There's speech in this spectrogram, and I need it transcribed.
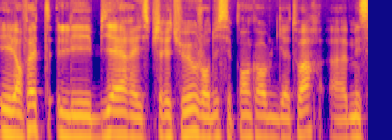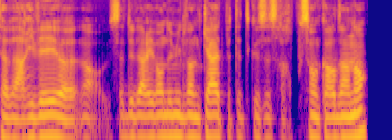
et en fait, les bières et spiritueux, aujourd'hui, c'est pas encore obligatoire, euh, mais ça va arriver. euh, non, ça devait arriver en 2024, peut-être que ça sera repoussé encore d'un an.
